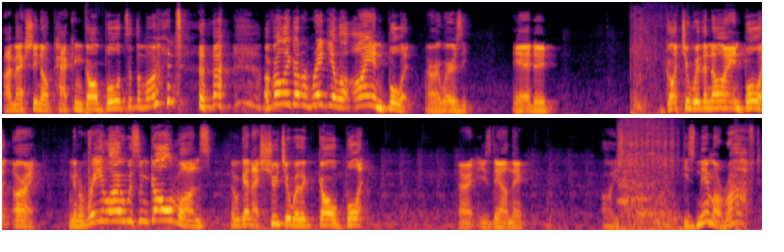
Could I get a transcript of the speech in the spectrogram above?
I'm actually not packing gold bullets at the moment. I've only got a regular iron bullet. All right, where is he? Yeah, dude. Got you with an iron bullet. All right, I'm gonna reload with some gold ones, and we're gonna shoot you with a gold bullet. All right, he's down there. Oh, he's he's near my raft.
